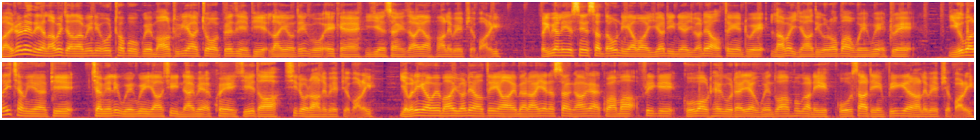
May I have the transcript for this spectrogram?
မိုင်ရတဲ့တင်လာမယ့်ကြာသာမင်းနဲ့အိုးထောက်ဖို့ကွဲမှာဒုတိယကြော့ပဲစဉ်ဖြစ်လိုင်ယွန်အသင်းကိုအခန့်ရင်ဆိုင်စားရမှာလည်းပဲဖြစ်ပါတယ်ပပရီးမီယာလိအဆင့်73နေရာမှာရဒီနဲ့ရွာလက်အသင်းအတွက်လာမယ့်ရာသီဥရောပဝင်ခွင့်အတွက်ယူပါလိချန်ပီယံအဖြစ် ချန်ပီယံလိဝင်ခွင့်ရရှိနိုင်မယ့်အခွင့်အရေးသာရှိတော့တာလည်းပဲဖြစ်ပါတယ်။ယမနေ့ကပဲမှာရွာလက်အသင်းဟာအမရာရဲ့25ကအကွာမှဖရီဂိတ်ဂိုးပေါက်ထဲကိုတည်းရဲ့ဝင်သွားမှုကနေဂိုးစတင်ပေးခဲ့တာလည်းပဲဖြစ်ပါတယ်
